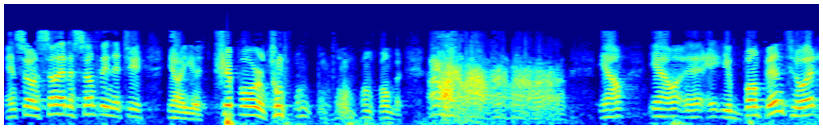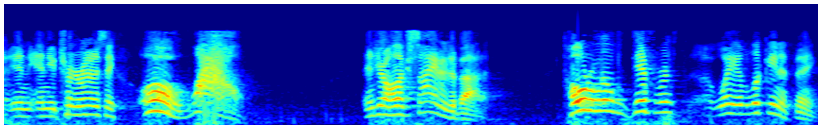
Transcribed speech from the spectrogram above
And so instead of something that you, you know, you trip over and you know, you know, uh, you bump into it and, and you turn around and say, "Oh, wow!" And you're all excited about it. Total little different uh, way of looking at things.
